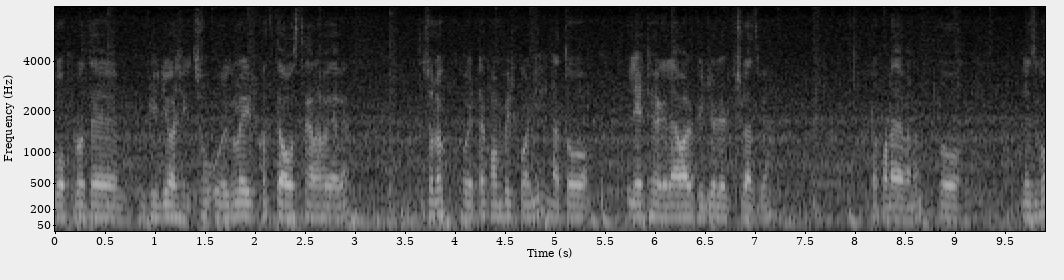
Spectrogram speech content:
গোপ্রোতে ভিডিও আছে কিছু, ওইগুলো এডিট করতে অবস্থা খারাপ হয়ে যাবে। তো চলো ওইটা কমপ্লিট করে না তো লেট হয়ে গেলে আবার ভিডিও লেট চলে আসবে। ওটা করা যাবে না। তো লেটস গো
